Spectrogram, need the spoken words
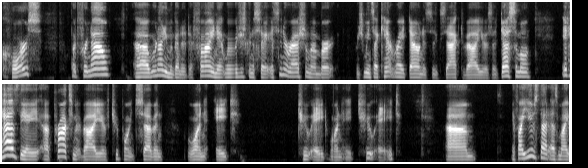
course, but for now, uh, we're not even going to define it. We're just going to say it's an irrational number which means I can't write down its exact value as a decimal. It has the approximate value of 2.718281828. Um, if I use that as my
